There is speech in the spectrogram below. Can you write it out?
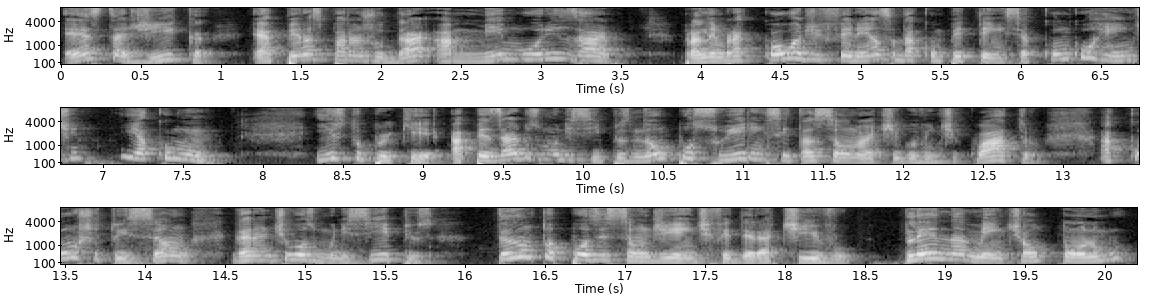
esta dica é apenas para ajudar a memorizar para lembrar qual a diferença da competência concorrente e a comum. Isto porque, apesar dos municípios não possuírem citação no artigo 24, a Constituição garantiu aos municípios tanto a posição de ente federativo plenamente autônomo,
